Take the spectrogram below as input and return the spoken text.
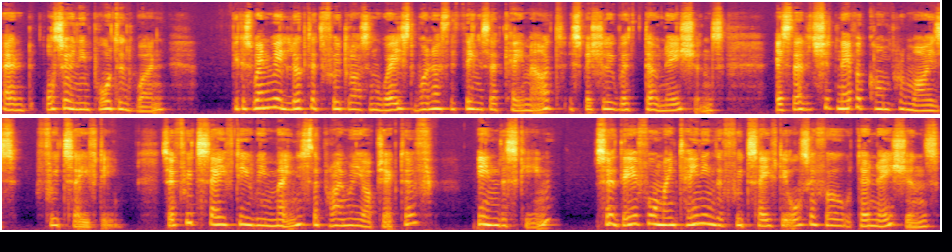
and also an important one because when we looked at food loss and waste, one of the things that came out, especially with donations, is that it should never compromise food safety. So food safety remains the primary objective in the scheme. So therefore, maintaining the food safety also for donations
